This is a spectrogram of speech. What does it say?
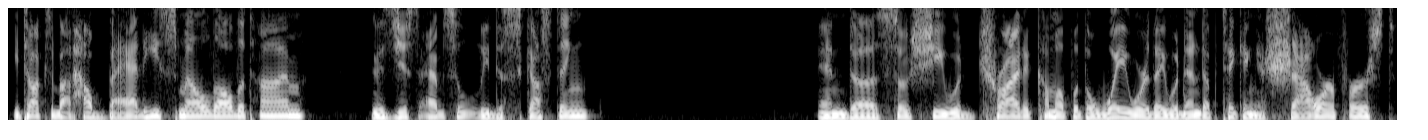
he talks about how bad he smelled all the time. It was just absolutely disgusting. And uh, so she would try to come up with a way where they would end up taking a shower first.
